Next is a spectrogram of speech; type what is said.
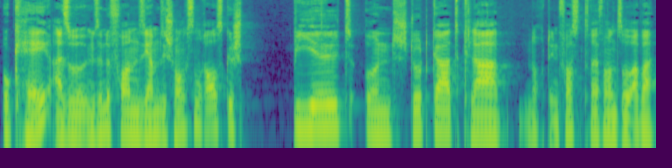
okay, also im Sinne von, sie haben die Chancen rausgespielt und Stuttgart, klar, noch den Pfostentreffer und so, aber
